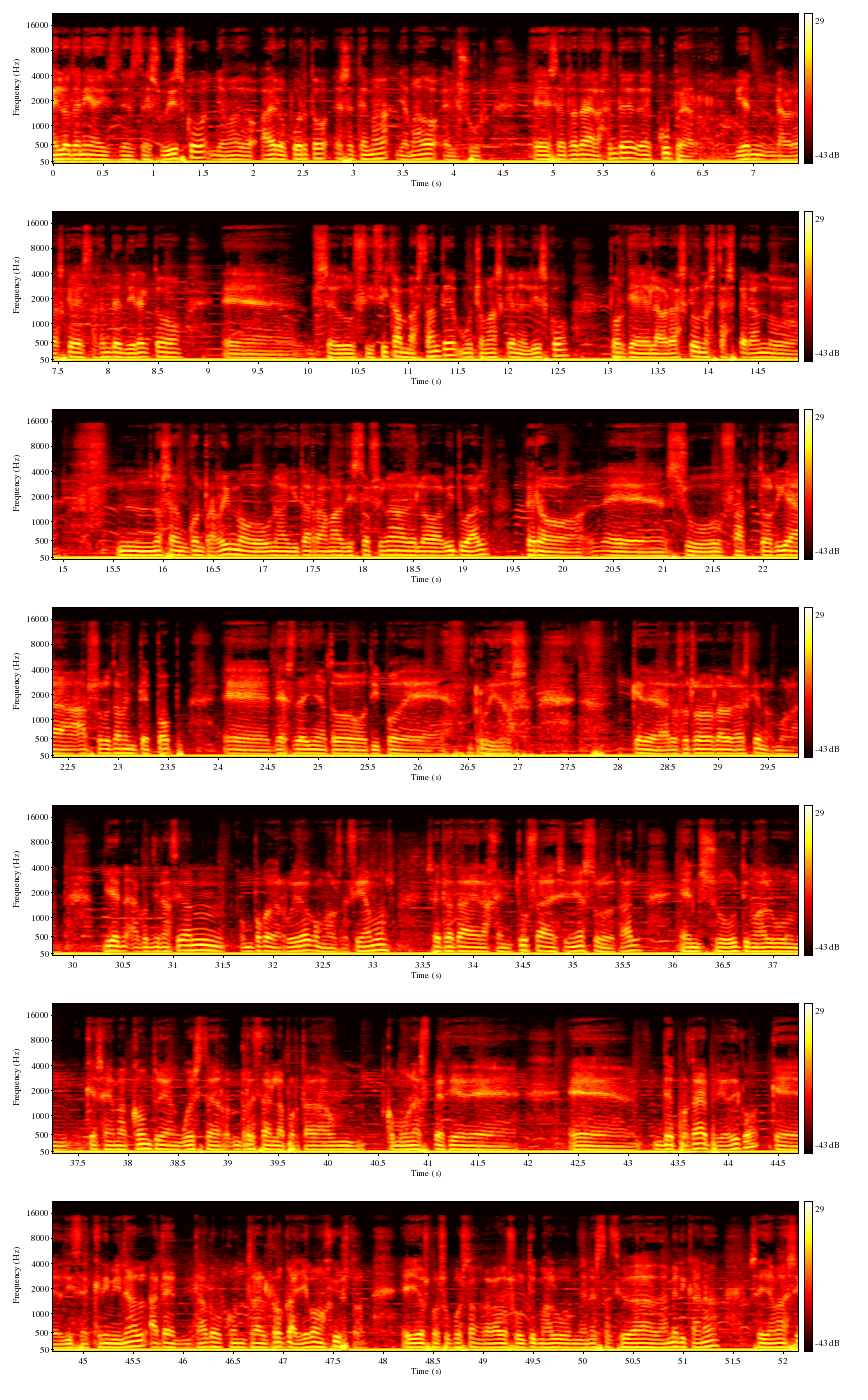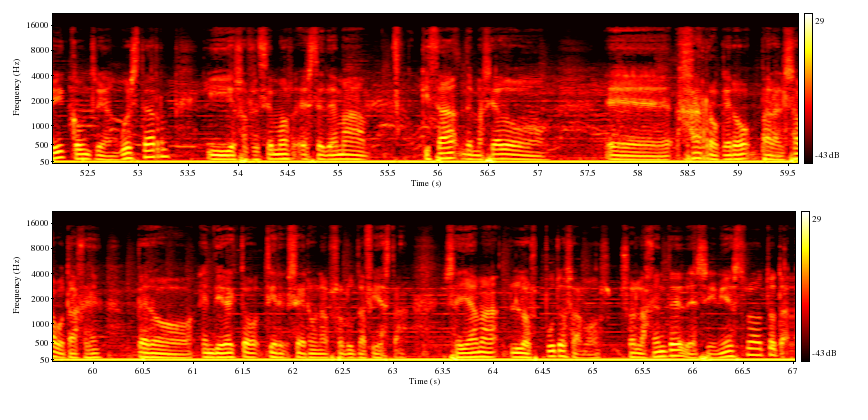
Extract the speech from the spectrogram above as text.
Ahí lo teníais desde su disco llamado Aeropuerto, ese tema llamado El Sur. Eh, se trata de la gente de Cooper. Bien, la verdad es que esta gente en directo eh, se dulcifican bastante, mucho más que en el disco, porque la verdad es que uno está esperando, mm, no sé, un contrarritmo o una guitarra más distorsionada de lo habitual, pero eh, su factoría absolutamente pop eh, desdeña todo tipo de ruidos que a nosotros la verdad es que nos molan. Bien, a continuación un poco de ruido, como os decíamos. Se trata de la gentuza de Siniestro Total. En su último álbum que se llama Country and Western reza en la portada un- como una especie de, eh, de portada de periódico que dice criminal atentado contra el rock gallego en Houston. Ellos por supuesto han grabado su último álbum en esta ciudad americana. Se llama así Country and Western y os ofrecemos este tema quizá demasiado eh, hard rockero para el sabotaje, pero en directo tiene que ser una absoluta fiesta. Se llama Los putos amos, son la gente de Siniestro Total.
